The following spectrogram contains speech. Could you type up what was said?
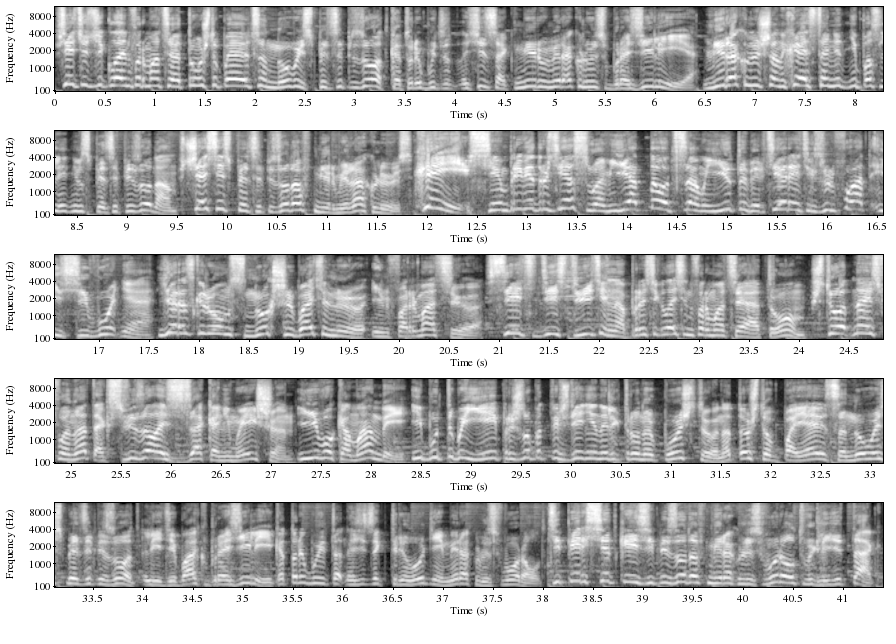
В сеть утекла информация о том, что появится новый спецэпизод, который будет относиться к миру Мираклюс в Бразилии. Мираклюс Шанхай станет не последним спецэпизодом в части спецэпизодов Мир Мираклюс. Хей, всем привет, друзья, с вами я, тот самый ютубер Теоретик Зульфат, и сегодня я расскажу вам сногсшибательную информацию. Сеть действительно просеклась информация о том, что одна из фанаток связалась с Зак Анимейшн и его командой, и будто бы ей пришло подтверждение подтверждение на электронную почту на то, что появится новый спецэпизод Леди Баг в Бразилии, который будет относиться к трилогии Miraculous World. Теперь сетка из эпизодов Miraculous World выглядит так.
